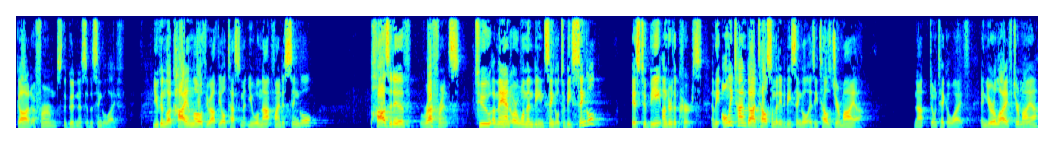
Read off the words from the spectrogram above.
God affirms the goodness of the single life. You can look high and low throughout the Old Testament. You will not find a single positive reference to a man or a woman being single. To be single is to be under the curse. And the only time God tells somebody to be single is he tells Jeremiah, not, don't take a wife. And your life, Jeremiah,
